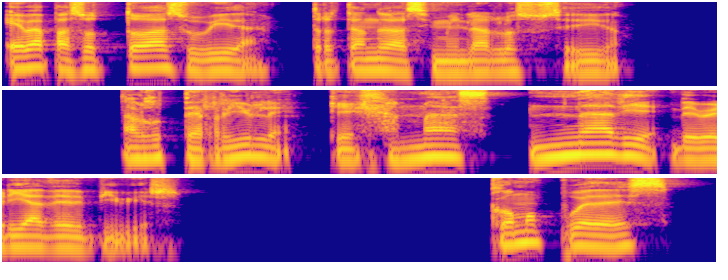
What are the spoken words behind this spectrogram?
Eva pasó toda su vida tratando de asimilar lo sucedido. Algo terrible que jamás nadie debería de vivir. ¿Cómo puedes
